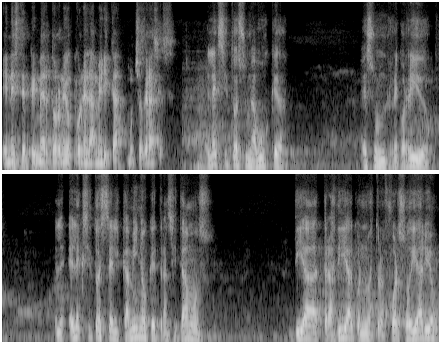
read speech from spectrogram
en este primer torneo con el América? Muchas gracias. El éxito es una búsqueda, es un recorrido. El, el éxito es el camino que transitamos día tras día con nuestro esfuerzo diario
